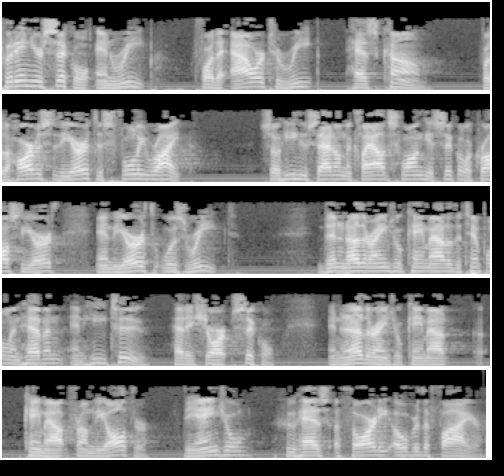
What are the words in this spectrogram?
Put in your sickle and reap, for the hour to reap has come, for the harvest of the earth is fully ripe. So he who sat on the cloud swung his sickle across the earth, and the earth was reaped. Then another angel came out of the temple in heaven, and he too had a sharp sickle. And another angel came out, came out from the altar, the angel who has authority over the fire.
